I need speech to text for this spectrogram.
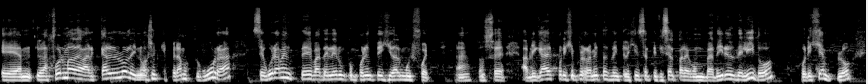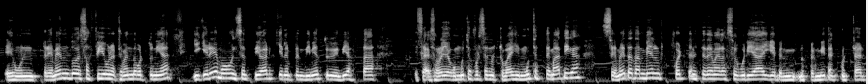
eh, la forma de abarcarlo, la innovación que esperamos que ocurra, seguramente va a tener un componente digital muy fuerte. ¿Ah? Entonces, aplicar, por ejemplo, herramientas de inteligencia artificial para combatir el delito, por ejemplo, es un tremendo desafío, una tremenda oportunidad y queremos incentivar que el emprendimiento que hoy día está se desarrolla con mucha fuerza en nuestro país en muchas temáticas, se meta también fuerte en este tema de la seguridad y que nos permita encontrar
